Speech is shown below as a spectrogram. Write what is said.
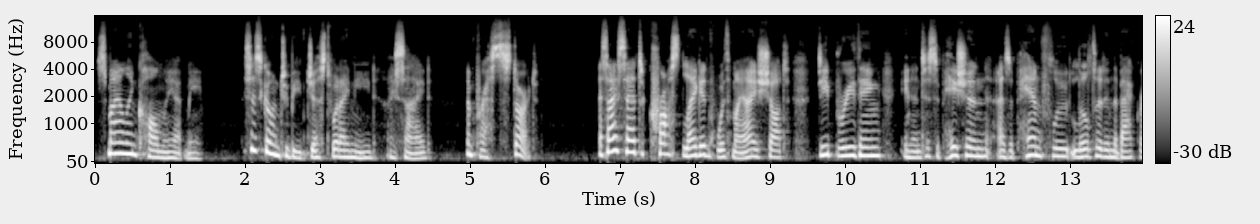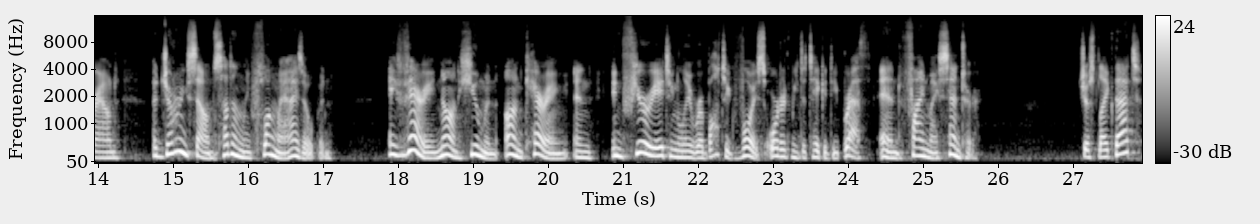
smiling calmly at me. This is going to be just what I need, I sighed, and pressed start. As I sat cross legged with my eyes shut, deep breathing in anticipation as a pan flute lilted in the background, a jarring sound suddenly flung my eyes open. A very non human, uncaring, and infuriatingly robotic voice ordered me to take a deep breath and find my center. Just like that,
